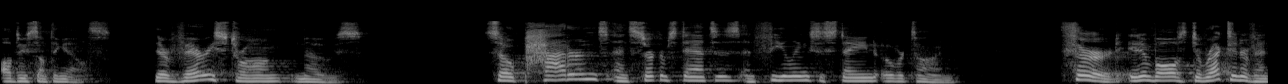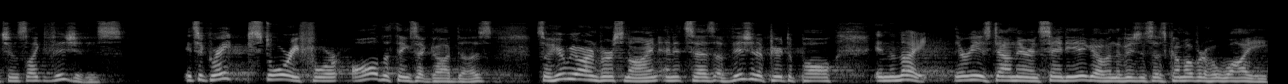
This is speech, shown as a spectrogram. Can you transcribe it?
I'll do something else. They're very strong no's. So patterns and circumstances and feelings sustained over time. Third, it involves direct interventions like visions. It's a great story for all the things that God does. So here we are in verse 9, and it says, A vision appeared to Paul in the night. There he is down there in San Diego, and the vision says, Come over to Hawaii.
